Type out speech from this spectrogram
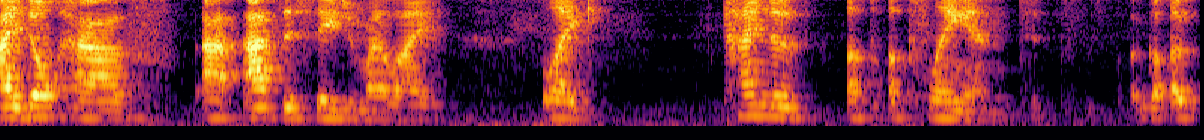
I don't have at, at this stage of my life, like, kind of a, a plan, to, a,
